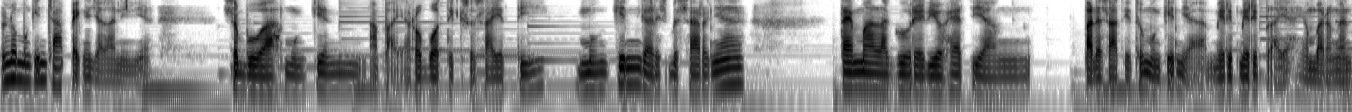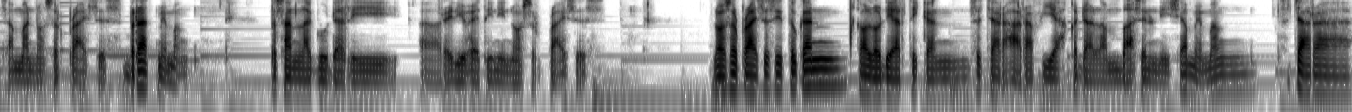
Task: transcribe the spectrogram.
lo mungkin capek ngejalaninnya. Sebuah mungkin apa ya, robotic society, mungkin garis besarnya tema lagu Radiohead yang pada saat itu mungkin ya mirip-mirip lah ya yang barengan sama No Surprises. Berat memang pesan lagu dari uh, Radiohead ini No Surprises. No Surprises itu kan kalau diartikan secara harfiah ke dalam bahasa Indonesia memang secara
